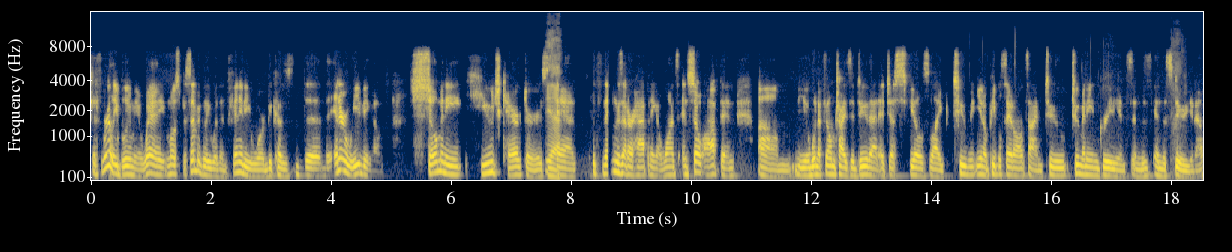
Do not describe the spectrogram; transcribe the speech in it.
just really blew me away. Most specifically with Infinity War, because the the interweaving of so many huge characters yeah. and things that are happening at once. And so often, um, you know, when a film tries to do that, it just feels like too. You know, people say it all the time: too too many ingredients in the in the stew. You know,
